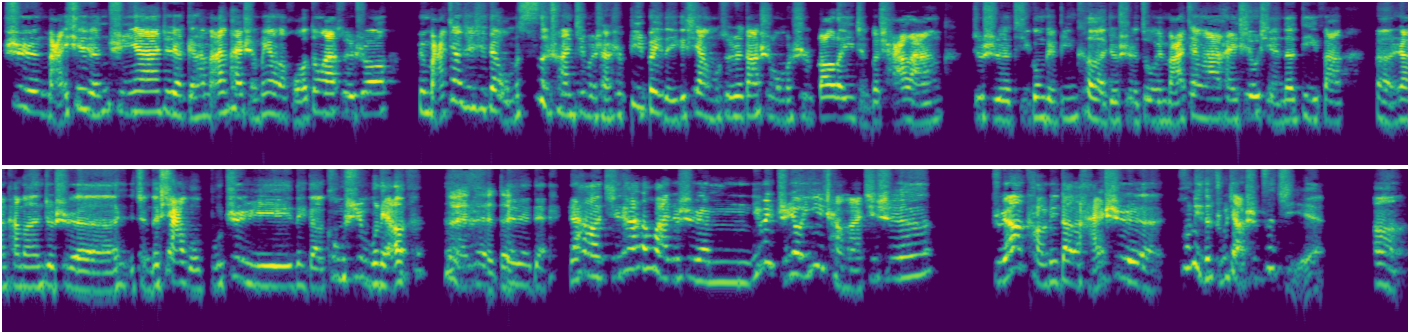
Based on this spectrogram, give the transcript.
是哪一些人群呀，就要给他们安排什么样的活动啊，所以说。就麻将这些，在我们四川基本上是必备的一个项目，所以说当时我们是包了一整个茶廊，就是提供给宾客，就是作为麻将啊，还有休闲的地方，嗯，让他们就是整个下午不至于那个空虚无聊。对对对对，对对，然后其他的话就是，嗯，因为只有一场嘛，其实主要考虑到的还是婚礼的主角是自己。嗯，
